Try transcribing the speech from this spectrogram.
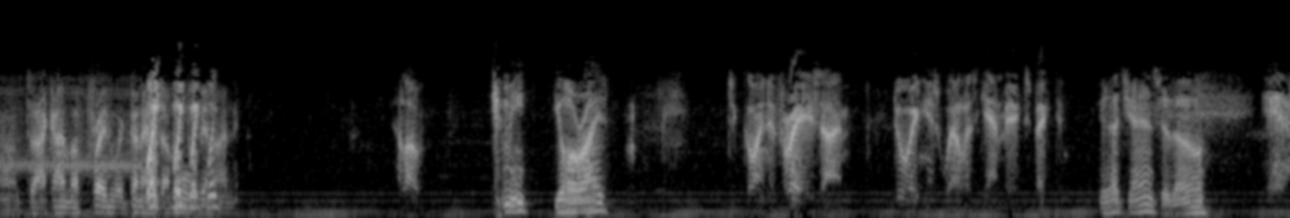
Oh, Doc, I'm afraid we're going to Wait, have to wait, move wait, in wait. on... Hello. Jimmy, you all right? Phrase, I'm doing as well as can be expected. You got your answer, though. Yeah.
